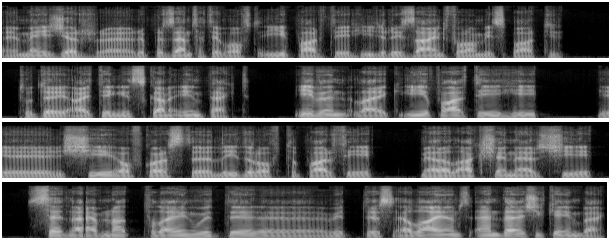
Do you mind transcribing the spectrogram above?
a major uh, representative of the E party. He resigned from his party today. I think it's going to impact even like E party. He, uh, she, of course, the leader of the party, Meral Akşener, she said, "I am not playing with the uh, with this alliance," and then she came back.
